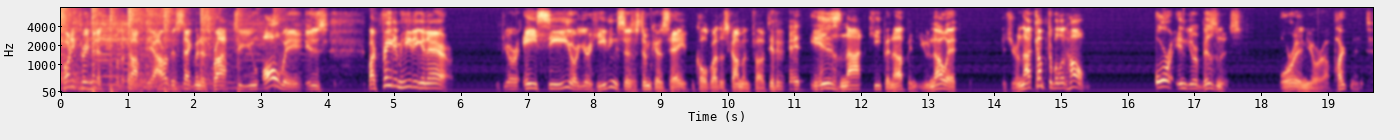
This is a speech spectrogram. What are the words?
23 minutes before the top of the hour. This segment is brought to you always by Freedom Heating and Air. If your AC or your heating system, because hey, the cold weather's coming, folks, if it is not keeping up and you know it, because you're not comfortable at home or in your business or in your apartment,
